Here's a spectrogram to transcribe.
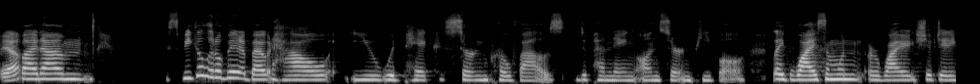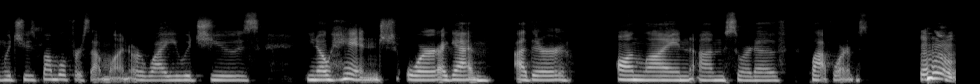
yeah. But um speak a little bit about how you would pick certain profiles depending on certain people. Like why someone or why shift dating would choose Bumble for someone or why you would choose, you know, Hinge or again, other online um sort of platforms. hmm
